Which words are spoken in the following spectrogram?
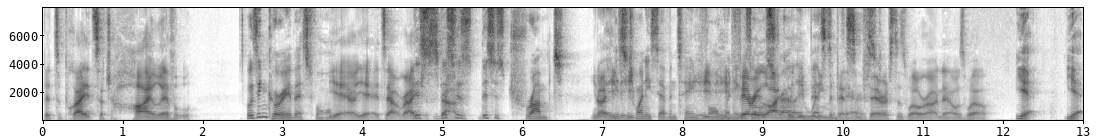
but to play at such a high level. Was in career best form. Yeah, yeah, it's outrageous This, stuff. this is this is trumped you know, he, his he, 2017 he, form he'd when he very was likely Australian be winning the best and fairest as well right now as well. Yeah, yeah,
